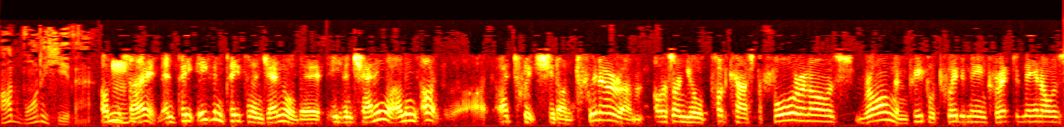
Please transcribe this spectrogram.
I'd want to hear that. I'm the same, and pe- even people in general, they're even chatting. I mean, I, I, I tweet shit on Twitter. Um, I was on your podcast before, and I was wrong, and people tweeted me and corrected me, and I was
